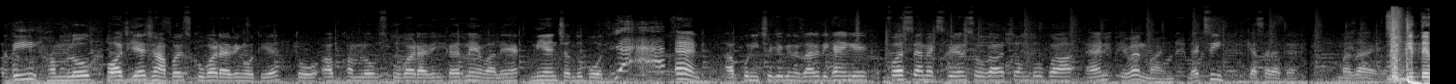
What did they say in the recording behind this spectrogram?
अभी हम लोग पहुँच गए जहाँ पर स्कूबा डाइविंग होती है। तो अब हम लोग स्कूबा डाइविंग करने वाले हैं me and Chandu both and आपको नीचे के भी नज़ारे दिखाएँगे। फ़र्स्ट टाइम एक्सपीरियंस होगा चंदू का and even mind let's see कैसा रहता है। मज़ा आएगा। que te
